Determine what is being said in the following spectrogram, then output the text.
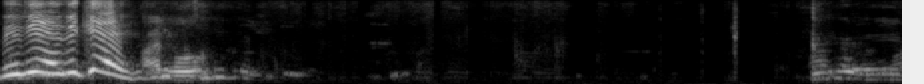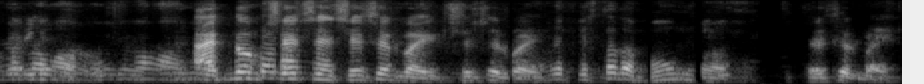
দিদি এদিকে। একদম শেষে শেষের বাইট শেষের বাইট শেষের বাইট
